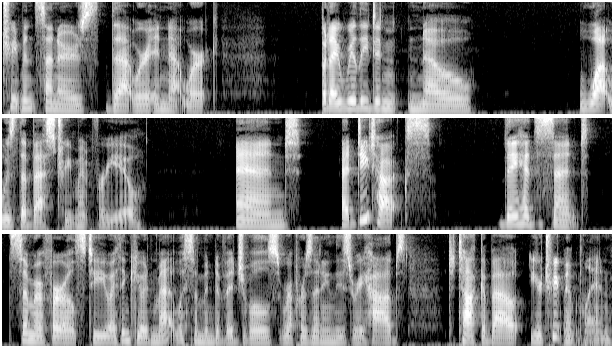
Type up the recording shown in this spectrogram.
treatment centers that were in network, but I really didn't know what was the best treatment for you. And at Detox, they had sent some referrals to you. I think you had met with some individuals representing these rehabs to talk about your treatment plan.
